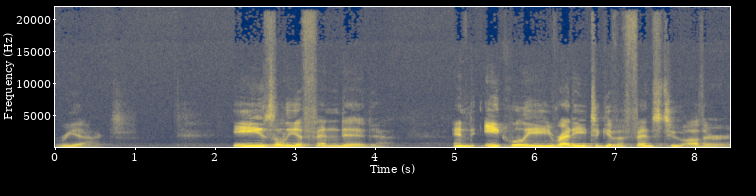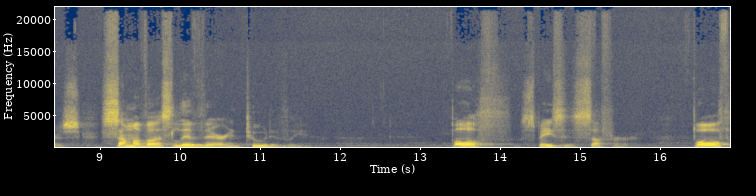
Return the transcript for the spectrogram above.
react. Easily offended and equally ready to give offense to others. Some of us live there intuitively. Both spaces suffer. Both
